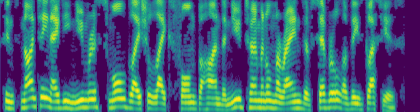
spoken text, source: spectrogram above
Since 1980 numerous small glacial lakes formed behind the new terminal moraines of several of these glaciers.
